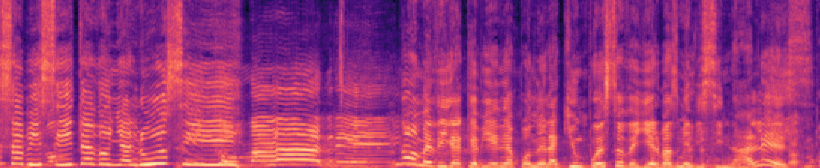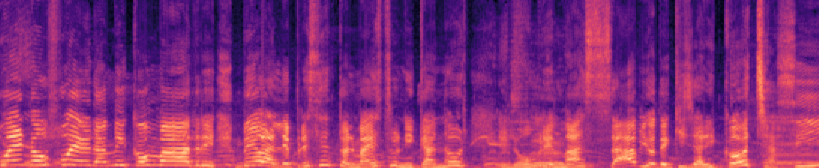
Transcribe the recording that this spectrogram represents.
esa visita, doña Lucy? ¡Comadre! No me diga que viene a poner aquí un puesto de hierbas medicinales. Bueno, fuera, mi comadre. Vea, le presento al maestro Nicanor, el hombre más sabio de Quillaricocha. Sí,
